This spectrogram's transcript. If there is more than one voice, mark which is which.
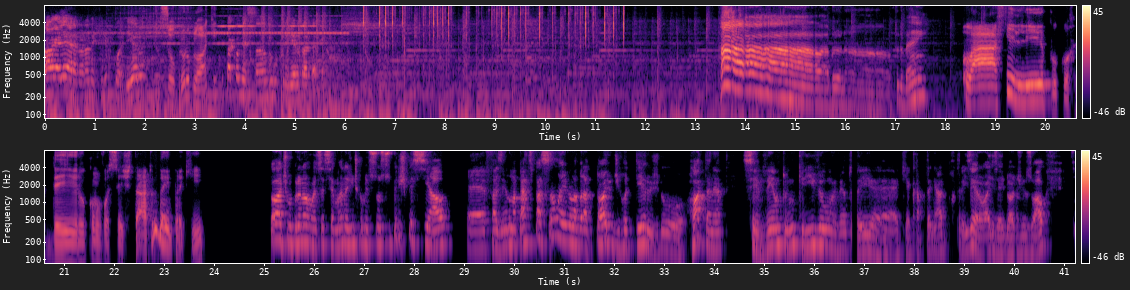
Speaker 1: Fala galera, meu nome é Filipe Cordeiro.
Speaker 2: Eu sou o Bruno Bloch.
Speaker 1: E está começando o primeiro tratamento. Fala, Bruno. Tudo bem?
Speaker 2: Olá, Filipe Cordeiro. Como você está? Tudo bem por aqui?
Speaker 1: Ótimo, Bruno. Essa semana a gente começou super especial é, fazendo uma participação aí no laboratório de roteiros do Rota, né? Esse evento incrível, um evento aí é, que é capitaneado por três heróis aí do audiovisual,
